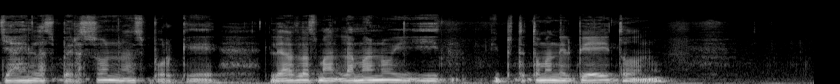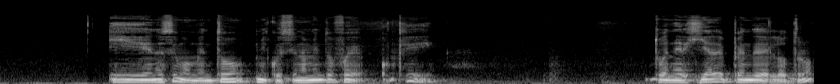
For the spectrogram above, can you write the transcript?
ya en las personas porque le das las la mano y, y, pues, te toman el pie y todo, ¿no? Y en ese momento mi cuestionamiento fue, ok, tu energía depende del otro.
